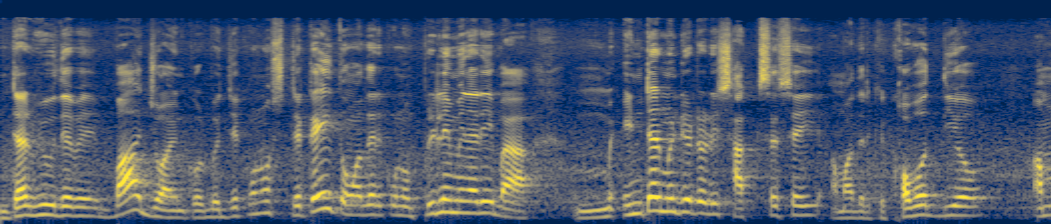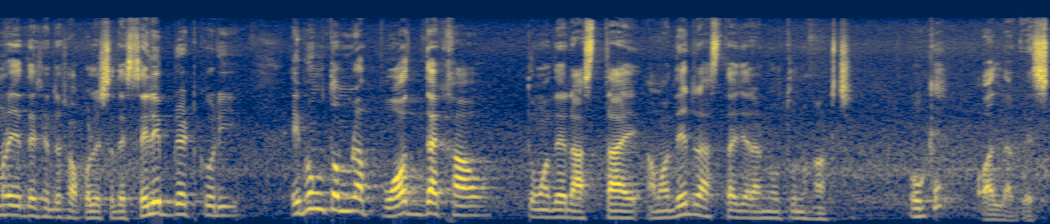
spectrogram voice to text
ইন্টারভিউ দেবে বা জয়েন করবে, যে কোনো স্টেটেই তোমাদের কোনো প্রিলিমিনারি বা ইন্টারমিডিয়েটরি সাকসেসেই আমাদেরকে খবর দিও। আমরা যাতে সেটা সকলের সাথে সেলিব্রেট করি এবং তোমরা পথ দেখাও তোমাদের রাস্তায়, আমাদের রাস্তায় যারা নতুন হাঁটছে। ওকে অল দ্য বেস্ট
